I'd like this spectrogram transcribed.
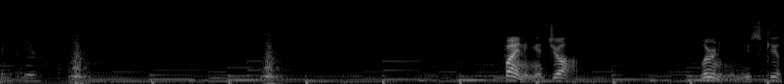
thank you. Finding a job, learning a new skill,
